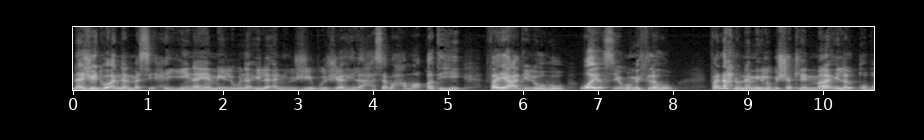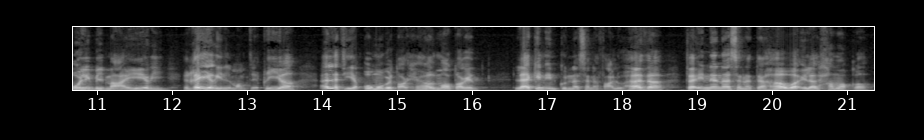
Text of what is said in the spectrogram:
نجد أن المسيحيين يميلون إلى أن يجيبوا الجاهل حسب حماقته فيعدلوه ويصير مثله. فنحن نميل بشكل ما إلى القبول بالمعايير غير المنطقية التي يقوم بطرحها المعترض. لكن إن كنا سنفعل هذا فإننا سنتهاوى إلى الحماقة.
